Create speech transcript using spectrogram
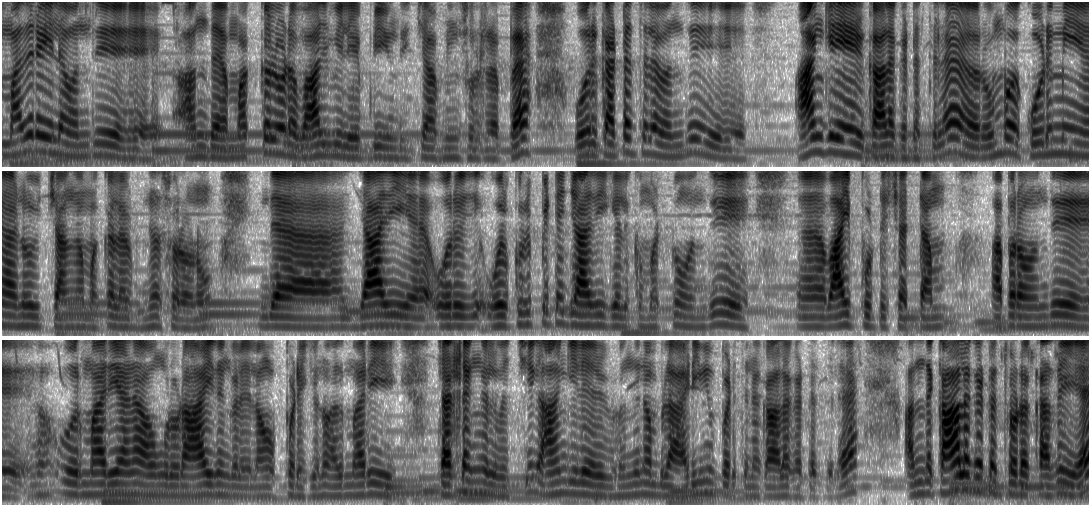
மதுரையில் வந்து அந்த மக்களோட வாழ்வியல் எப்படி இருந்துச்சு அப்படின்னு சொல்கிறப்ப ஒரு கட்டத்தில் வந்து ஆங்கிலேயர் காலகட்டத்தில் ரொம்ப கொடுமையை அனுபவித்தாங்க மக்கள் அப்படின்னு தான் சொல்லணும். இந்த ஜாதியை ஒரு ஒரு குறிப்பிட்ட ஜாதிகளுக்கு மட்டும் வந்து வாய்ப்பூட்டு சட்டம் அப்புறம் வந்து ஒரு மாதிரியான அவங்களோட ஆயுதங்களை எல்லாம் ஒப்படைக்கணும். அது மாதிரி சட்டங்கள் வச்சு ஆங்கிலேயர்கள் வந்து நம்மளை அடிமைப்படுத்தின காலகட்டத்தில். அந்த காலகட்டத்தோட கதையை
